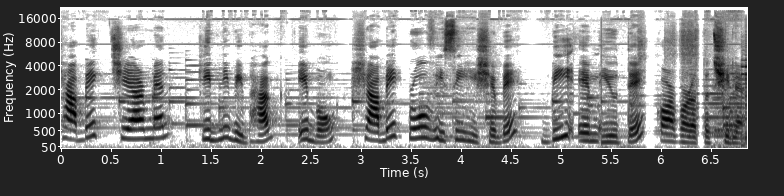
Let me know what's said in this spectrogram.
সাবেক চেয়ারম্যান, কিডনি বিভাগ এবং সাবেক প্রো ভিসি হিসেবে বিএমইউতে কর্মরত ছিলেন।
